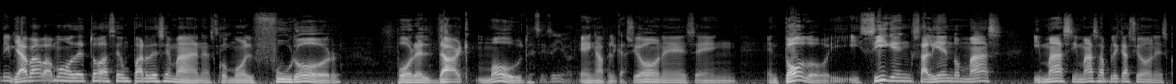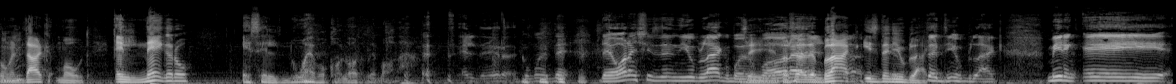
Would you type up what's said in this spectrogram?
Dime. ya hablábamos de esto hace un par de semanas, como el furor por el dark mode Sí, señor. en aplicaciones, en, en todo. Y, y siguen saliendo más y más y más aplicaciones con el dark mode. El negro es el nuevo color de moda. El negro, ¿cómo es? The, the orange is the new black. Bueno, Sí, pues entonces ahora the el- black is the new black. The new black. Miren, eh,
